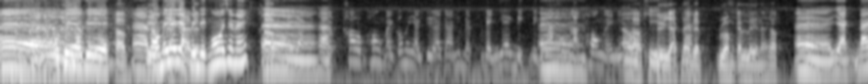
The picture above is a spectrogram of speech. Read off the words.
เออโอเคโอเคครับอ่าคือเราไม่ได้อยากเป็นอยากได้เด็กโง่ใช่ไหมครับ อ่าไม่อยากค่ะ แบบเข้าห้องไปก็ไม่อยากเจออาจารย์ที่แบบแบ่งแยกเด็กเด็กหน้าอ่าห้องหลังห้องอะไรเนี้ยโอครับเค คืออยากได้แบบรวมกันเลยนะครับ เอออยากได้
